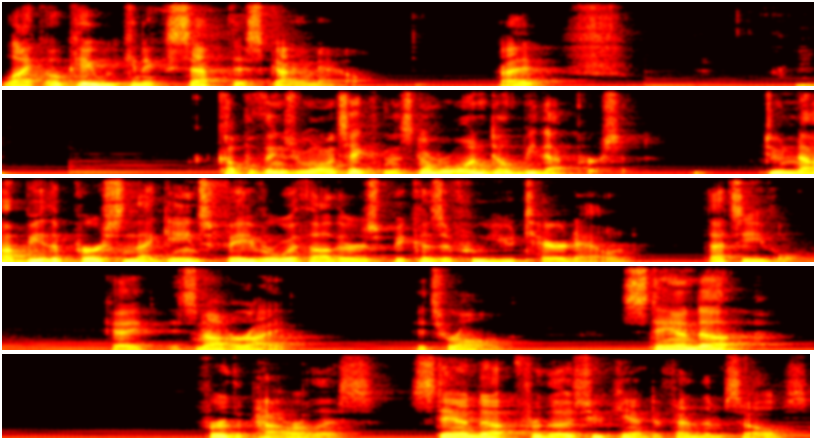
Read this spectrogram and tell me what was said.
like okay we can accept this guy now right? A couple things we want to take from this. Number one don't be that person do not be the person that gains favor with others because of who you tear down. That's evil. Okay? It's not right. It's wrong. Stand up for the powerless. Stand up for those who can't defend themselves.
